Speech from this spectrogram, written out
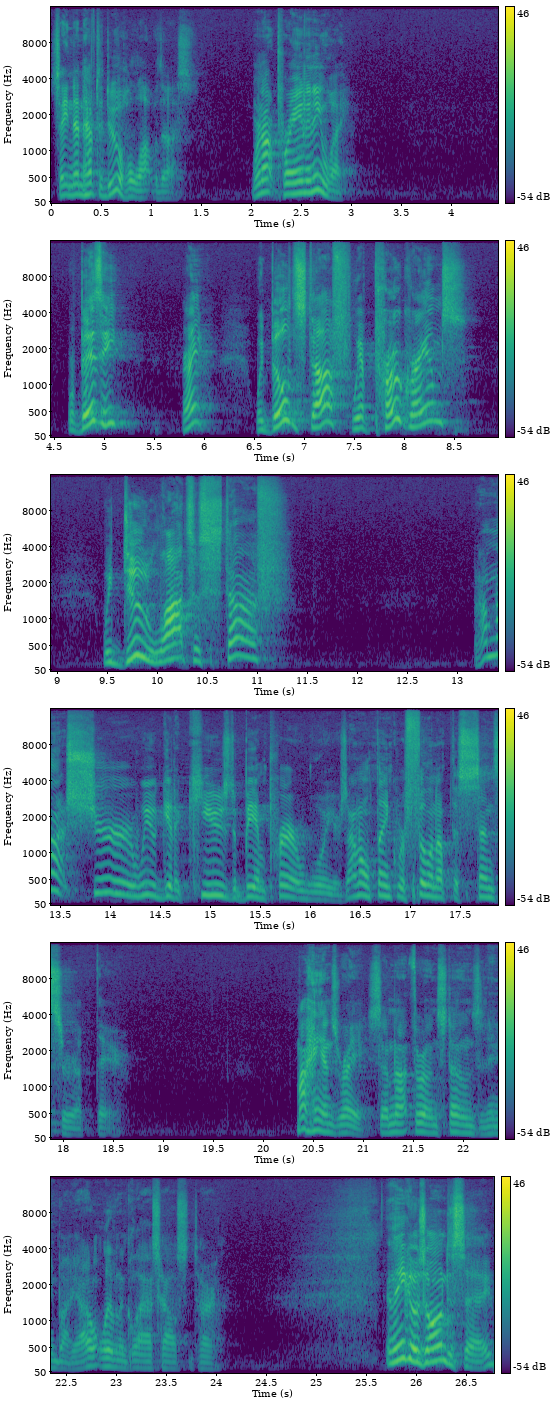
Satan doesn't have to do a whole lot with us. We're not praying anyway. We're busy, right? We build stuff, we have programs, we do lots of stuff. I'm not sure we would get accused of being prayer warriors. I don't think we're filling up the censer up there. My hand's raised. I'm not throwing stones at anybody. I don't live in a glass house entirely. And then he goes on to say,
